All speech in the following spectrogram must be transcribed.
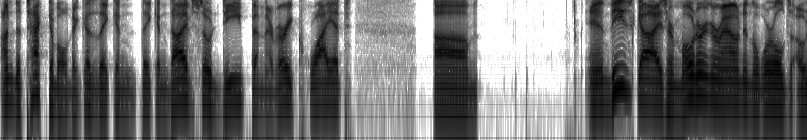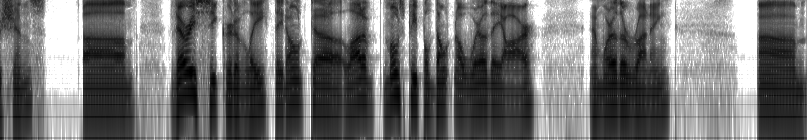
undetectable because they can they can dive so deep and they're very quiet. Um and these guys are motoring around in the world's oceans um very secretively. They don't uh, a lot of most people don't know where they are and where they're running um,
